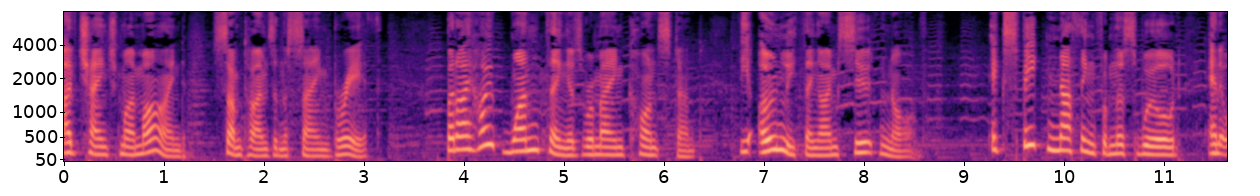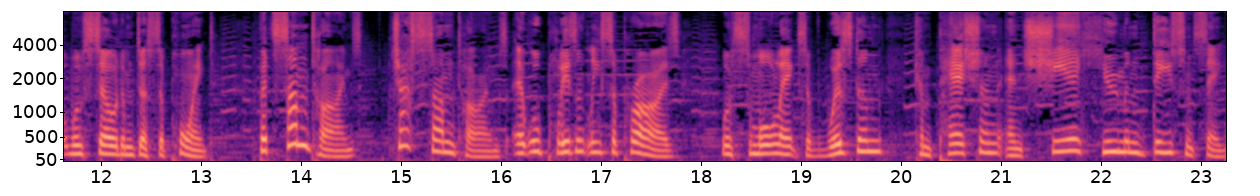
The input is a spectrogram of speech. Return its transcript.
I've changed my mind, sometimes in the same breath. But I hope one thing has remained constant, the only thing I'm certain of. Expect nothing from this world, and it will seldom disappoint. But sometimes, just sometimes, it will pleasantly surprise with small acts of wisdom compassion, and sheer human decency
